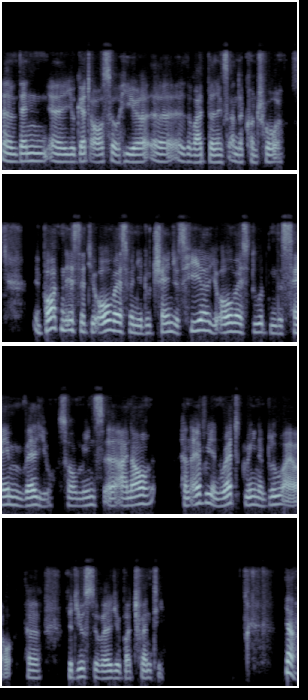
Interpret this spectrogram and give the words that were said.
uh, then uh, you get also here uh, the white balance under control. Important is that you always, when you do changes here, you always do it in the same value. So means uh, I now on every in red, green, and blue, I reduce the value by 20 yeah,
